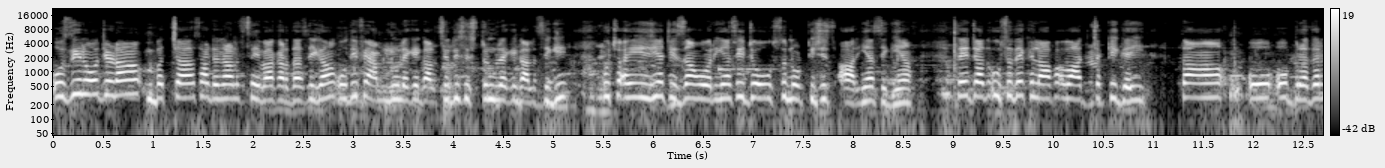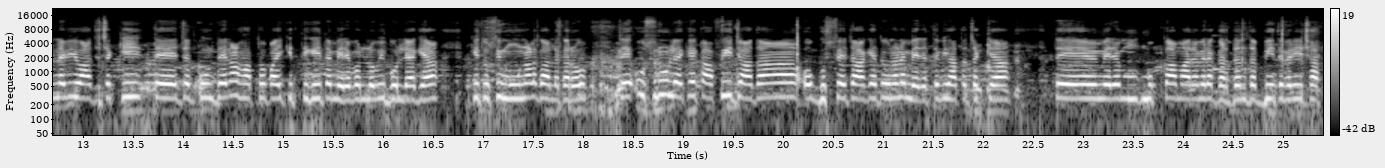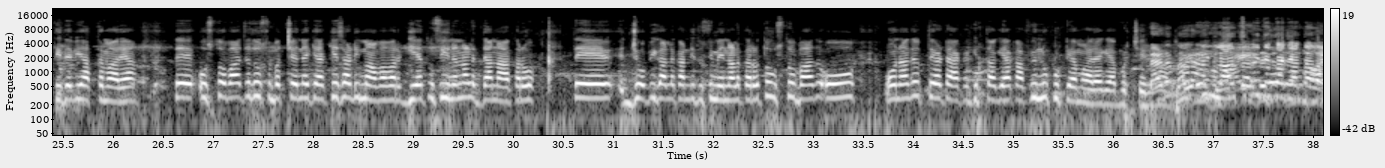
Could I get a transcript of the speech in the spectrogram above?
ਉਸ ਦਿਨ ਉਹ ਜਿਹੜਾ ਬੱਚਾ ਸਾਡੇ ਨਾਲ ਸੇਵਾ ਕਰਦਾ ਸੀਗਾ ਉਹਦੀ ਫੈਮਿਲੀ ਨੂੰ ਲੈ ਕੇ ਗੱਲ ਸੀ ਉਹਦੀ ਸਿਸਟਰ ਨੂੰ ਲੈ ਕੇ ਗੱਲ ਸੀਗੀ। ਕੁਝ ਇਹੋ ਜਿਹੀਆਂ ਚੀਜ਼ਾਂ ਹੋ ਰਹੀਆਂ ਸੀ ਜੋ ਉਸ ਨੋਟਿਸ 'ਚ ਆ ਰਹੀਆਂ ਸੀਗੀਆਂ। ਤੇ ਜਦ ਉਸ ਦੇ ਖਿਲਾਫ ਆਵਾਜ਼ ਚੱਕੀ ਗਈ ਤਾਂ ਉਹ ਉਹ ਬ੍ਰਦਰ ਨੇ ਵੀ ਆਵਾਜ਼ ਚੱਕੀ ਤੇ ਜਦ ਉਹਦੇ ਨਾਲ ਹੱਥੋਂ ਪਾਈ ਕੀਤੀ ਗਈ ਤਾਂ ਮੇਰੇ ਵੱਲੋਂ ਵੀ ਬੋਲਿਆ ਗਿਆ ਕਿ ਤੁਸੀਂ ਮੂੰਹ ਨਾਲ ਗੱਲ ਕਰੋ ਤੇ ਉਸ ਨੂੰ ਲੈ ਕੇ ਕਾਫੀ ਜ਼ਿਆਦਾ ਉਹ ਗੁੱਸੇ 'ਚ ਆ ਗਏ ਤੇ ਉਹਨਾਂ ਨੇ ਮੇਰੇ ਤੇ ਵੀ ਹੱਥ ਚੱਕਿਆ ਤੇ ਮੇਰੇ ਮੁੱਕਾ ਮਾਰਿਆ, ਮੇਰਾ ਗਰਦਨ ਦੱਬੀ ਤੇ ਮੇਰੀ ਛਾਤੀ ਤੇ ਵੀ ਹੱਥ ਮਾਰਿਆ ਤੇ ਉਸ ਤੋਂ ਬਾਅਦ ਜਦੋਂ ਉਸ ਬੱਚੇ ਨੇ ਕਿਹਾ ਕਿ ਸਾਡੀ ਮਾਵਾ ਵਰਗੀ ਹੈ ਤੁਸੀਂ ਇਹਨਾਂ ਨਾਲ ਇਦਾਂ ਨਾ ਕਰੋ ਤੇ ਜੋ ਵੀ ਗੱਲ ਕਰਨੀ ਤੁਸੀਂ ਮੇਰੇ ਨਾਲ ਕਰੋ ਤਾਂ ਉਸ ਤੋਂ ਬਾਅਦ ਉਹ ਉਹਨਾਂ ਦੇ ਉੱਤੇ ਅਟੈਕ ਕੀਤਾ ਗਿਆ ਕਾਫੀ ਉਹਨੂੰ ਕੁੱਟਿਆ ਮਾਰਿਆ ਗਿਆ ਬੱਚੇ ਨੂੰ ਮੈਡਮ ਲਾਲਚ ਵੀ ਦਿੱਤਾ ਜਾਂਦਾ ਵਾ।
